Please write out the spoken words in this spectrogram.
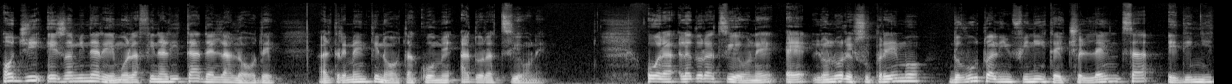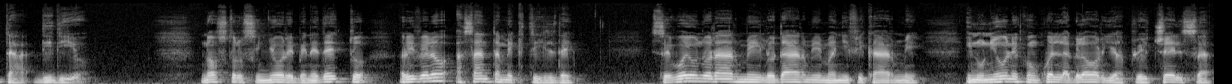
Oggi esamineremo la finalità della lode, altrimenti nota come adorazione. Ora, l'adorazione è l'onore supremo dovuto all'infinita eccellenza e dignità di Dio. Nostro Signore benedetto rivelò a Santa Mectilde, se vuoi onorarmi, lodarmi e magnificarmi, in unione con quella gloria più eccelsa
